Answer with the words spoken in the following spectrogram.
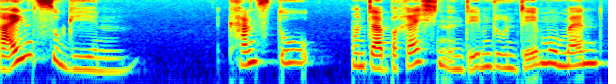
reinzugehen, kannst du unterbrechen, indem du in dem Moment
